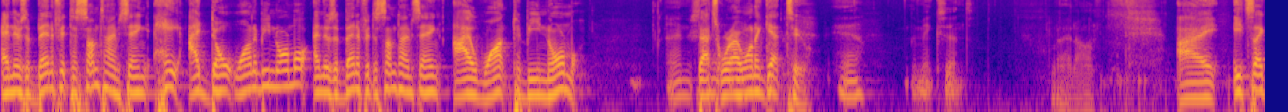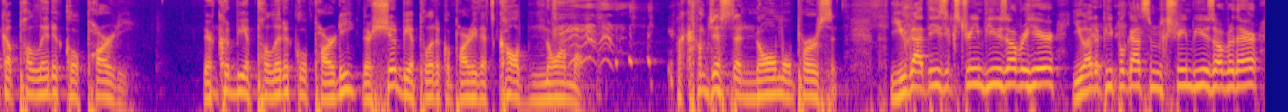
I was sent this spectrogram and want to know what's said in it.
And there's a benefit to sometimes saying, "Hey, I don't want to be normal," and there's a benefit to sometimes saying, "I want to be normal." I understand. That's where I want to get to. Yeah. That makes sense. Right on. I it's like a political party. There could be a political party. There should be a political party that's called normal. like I'm just a normal person. You got these extreme views over here. You other people got some extreme views over there.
